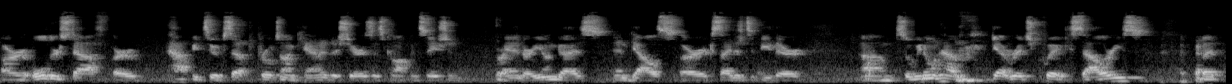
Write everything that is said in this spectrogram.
our older staff are happy to accept Proton Canada shares as compensation, Right. and our young guys and gals are excited to be there. Um, so we don't have get rich quick salaries, but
